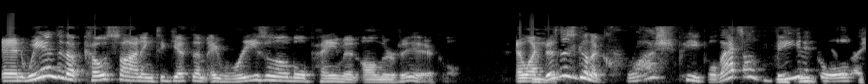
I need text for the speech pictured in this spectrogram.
And we ended up co-signing to get them a reasonable payment on their vehicle. And like, hmm. this is going to crush people. That's a mm-hmm. vehicle. Right.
